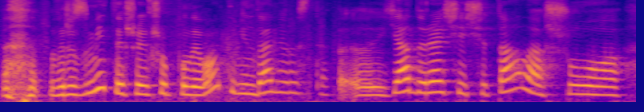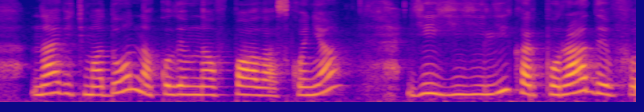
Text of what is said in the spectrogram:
ви розумієте, що якщо поливати, він далі росте. Е, Я, до речі, читала, що навіть Мадонна, коли вона впала з коня, її лікар порадив е,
